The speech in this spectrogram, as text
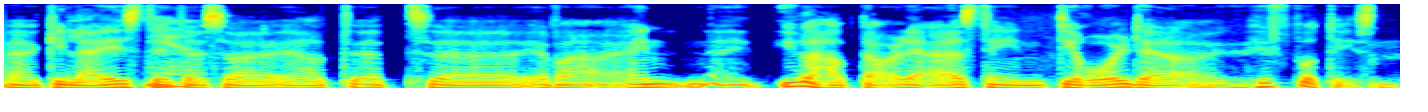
äh, geleistet. Ja. Also er, hat, er, hat, äh, er war ein, überhaupt der allererste in Tirol, der Hüftprothesen,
